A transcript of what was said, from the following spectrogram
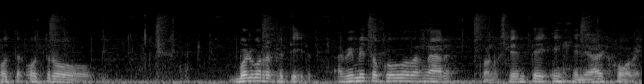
otra- otro... Vuelvo a repetir, a mí me tocó gobernar con gente en general joven,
